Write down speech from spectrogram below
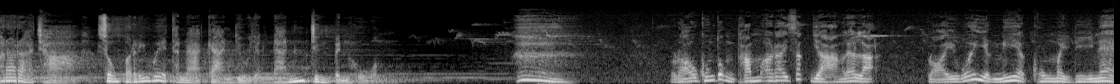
พระราชาทรงปริเวทนาการอยู่อย่างนั้นจึงเป็นห่วง เราคงต้องทำอะไรสักอย่างแล้วละ่ะ ปล่อยไว้อย่างนี้คงไม่ดีแน่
